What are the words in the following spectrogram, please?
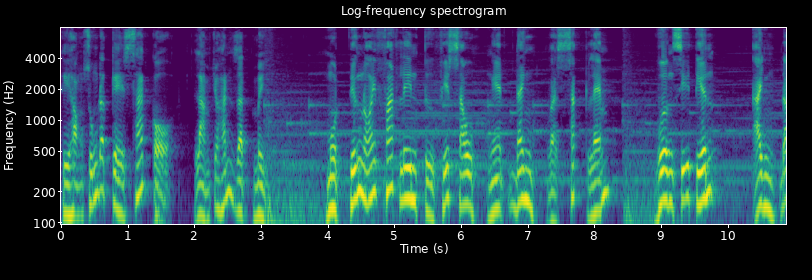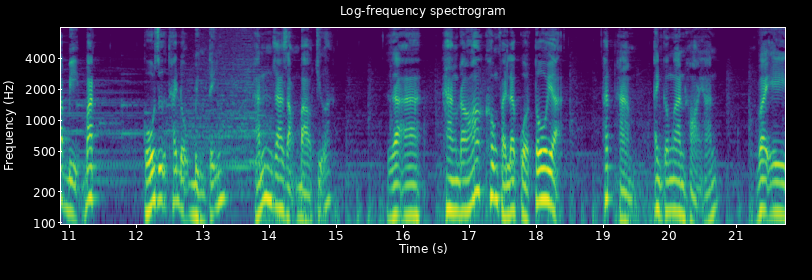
thì họng súng đã kề sát cổ, làm cho hắn giật mình. Một tiếng nói phát lên từ phía sau, nghe đanh và sắc lém. Vương Sĩ Tiến, anh đã bị bắt. Cố giữ thái độ bình tĩnh, hắn ra giọng bào chữa. Dạ, hàng đó không phải là của tôi ạ. Hất hàm, anh công an hỏi hắn. Vậy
